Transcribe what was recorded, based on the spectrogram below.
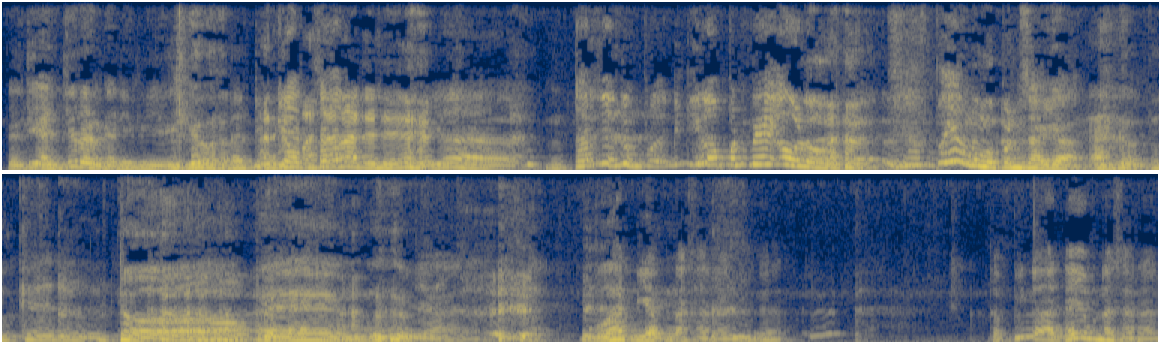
nanti hancur harga diri. nanti Harga kelihatan- pasaran ada deh. Iya, ntar dia tuh dikira open BO loh. Siapa yang mau open saya? bukan Topeng. ya. Buat dia penasaran juga. Tapi nggak ada yang penasaran.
